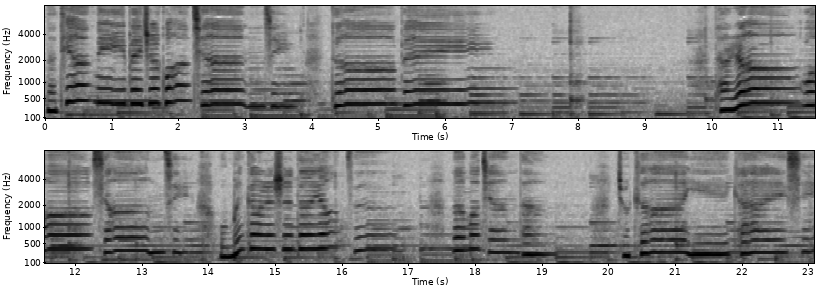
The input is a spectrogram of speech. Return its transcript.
那天你背着光前进的背影，它让我想起我们刚认识的样子。那么简单就可以开心。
